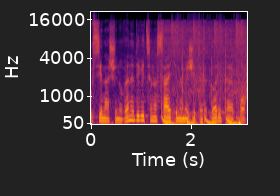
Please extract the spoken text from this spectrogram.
Усі наші новини дивіться на сайті на межі територій та епох.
